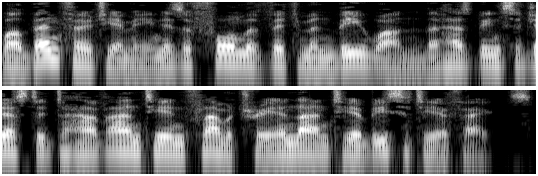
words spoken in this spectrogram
while benfotiamine is a form of vitamin B1 that has been suggested to have anti-inflammatory and anti-obesity effects.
